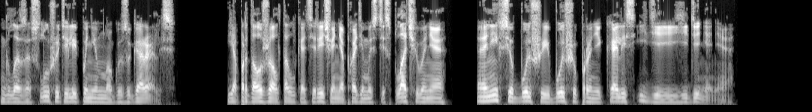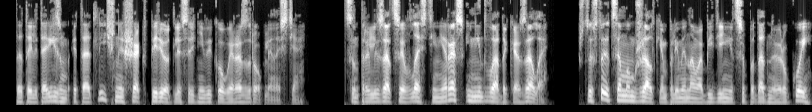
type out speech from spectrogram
Глаза слушателей понемногу загорались. Я продолжал толкать речь о необходимости сплачивания, они все больше и больше проникались идеей единения. Тоталитаризм — это отличный шаг вперед для средневековой раздробленности. Централизация власти не раз и не два доказала, что стоит самым жалким племенам объединиться под одной рукой,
